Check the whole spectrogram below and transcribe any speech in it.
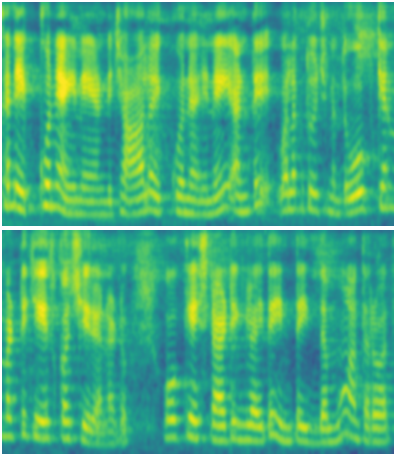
కానీ ఎక్కువనే అయినాయండి. చాలా ఎక్కువనే అయినాయి. అంటే వాళ్ళకి తోచినంత ఓపికని బట్టి చేసుకొచ్చిర్రు అన్నట్టు. ఓకే స్టార్టింగ్లో అయితే ఇంత ఇద్దాము. ఆ తర్వాత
